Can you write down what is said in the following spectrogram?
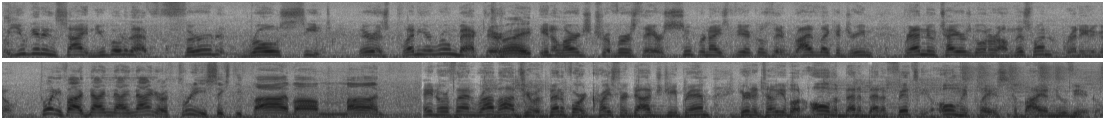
but you get inside and you go to that third row seat. There is plenty of room back there. Right. In a large Traverse, they are super nice vehicles. They ride like a dream. Brand new tires going around this one, ready to go. 25999 or 365 a month. Hey Northland, Rob Hobbs here with Benford Chrysler Dodge Jeep Ram, here to tell you about all the Ben benefits, the only place to buy a new vehicle.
